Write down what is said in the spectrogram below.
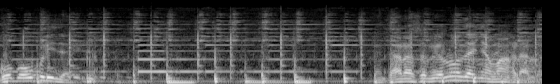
ગોબો ઉપડી જાય. ધારાસભ્ય નો જાય, ત્યાં વાહડા લે.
